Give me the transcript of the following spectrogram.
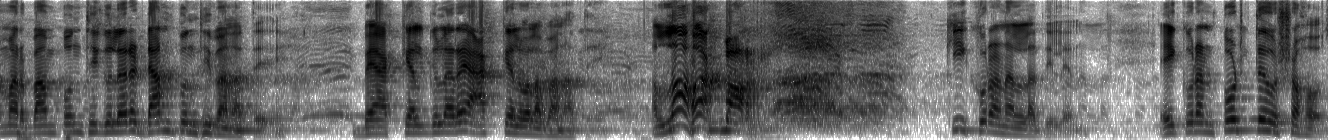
আমার বামপন্থী গুলারে ডানপন্থী বানাতে বেআক্কেল গুলারে আক্কেলওয়ালা বানাতে আল্লাহ আকবার কি কোরআন আল্লাহ দিলেন এই কোরআন পড়তেও সহজ,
